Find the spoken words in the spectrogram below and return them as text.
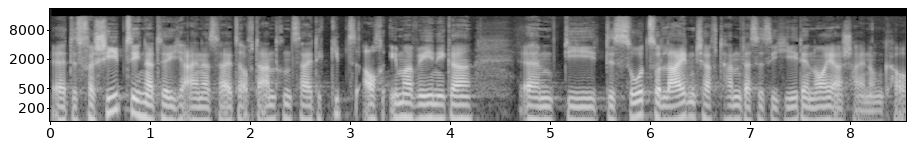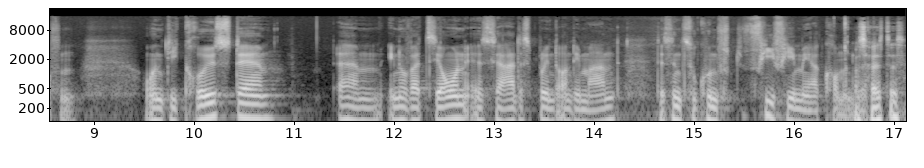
Äh, das verschiebt sich natürlich einerseits, auf der anderen Seite gibt es auch immer weniger, ähm, die das so zur Leidenschaft haben, dass sie sich jede Neuerscheinung kaufen. Und die größte ähm, Innovation ist ja das Print on Demand, das in Zukunft viel, viel mehr kommen Was wird. heißt das?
